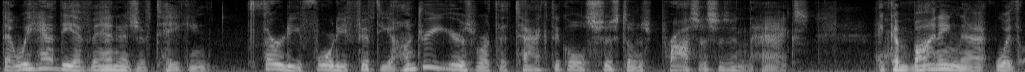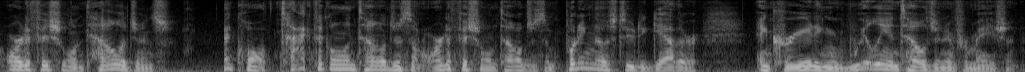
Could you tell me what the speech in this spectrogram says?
that we have the advantage of taking 30, 40, 50, 100 years worth of tactical systems, processes, and hacks and combining that with artificial intelligence. I call tactical intelligence and artificial intelligence and putting those two together and creating really intelligent information.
